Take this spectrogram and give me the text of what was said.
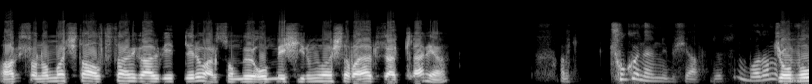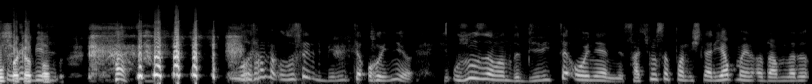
Abi son 10 maçta 6 tane galibiyetleri var. Son böyle 15-20 maçta bayağı düzelttiler ya. Çok önemli bir şey atlıyorsun. Bu adamlar John Wall süredir bir- sakatlandı. Bu adamlar uzun süredir birlikte oynuyor. Şimdi uzun zamandır birlikte oynayan, saçma sapan işler yapmayan adamları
